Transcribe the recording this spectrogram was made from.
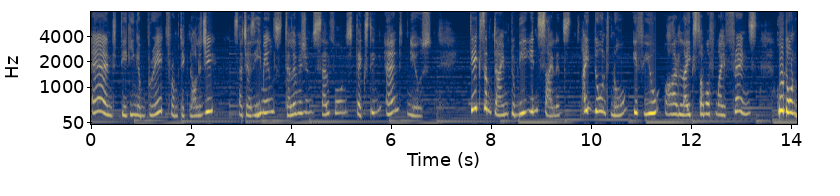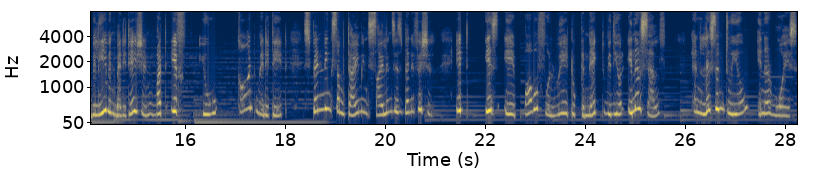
and taking a break from technology such as emails, television, cell phones, texting, and news. Take some time to be in silence. I don't know if you are like some of my friends who don't believe in meditation, but if you can't meditate, spending some time in silence is beneficial. It is a powerful way to connect with your inner self and listen to your inner voice.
